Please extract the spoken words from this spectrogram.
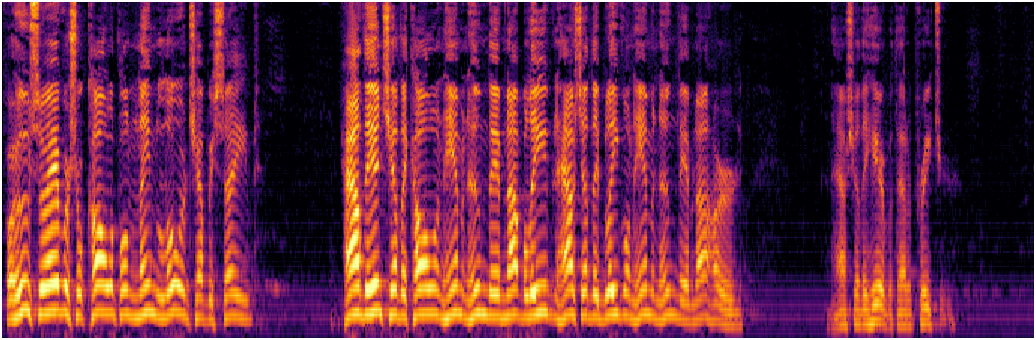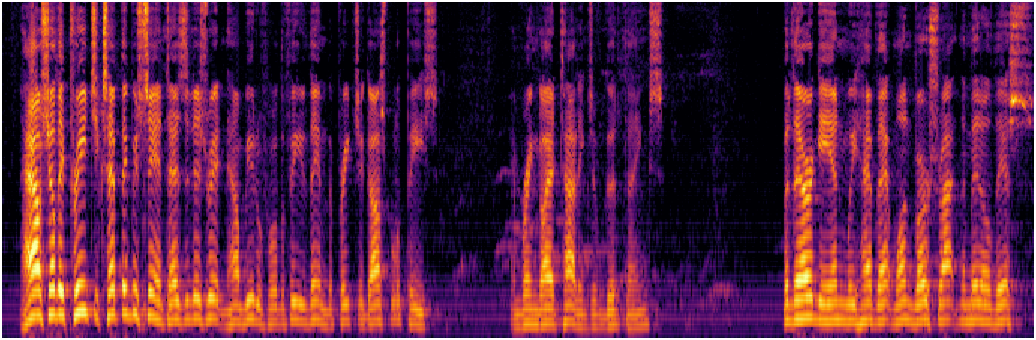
For whosoever shall call upon the name of the Lord shall be saved. How then shall they call on him in whom they have not believed? And how shall they believe on him in whom they have not heard? And how shall they hear without a preacher? How shall they preach except they be sent, as it is written? How beautiful are the feet of them that preach the gospel of peace and bring glad tidings of good things. But there again, we have that one verse right in the middle of this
